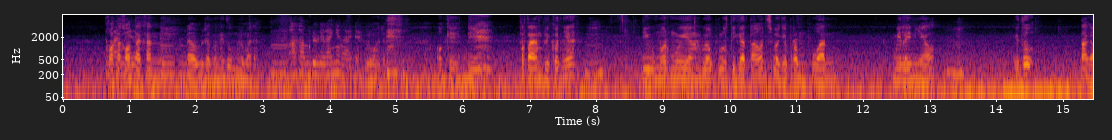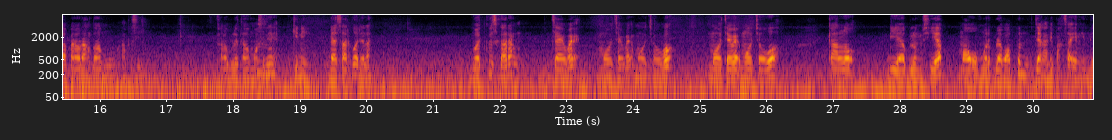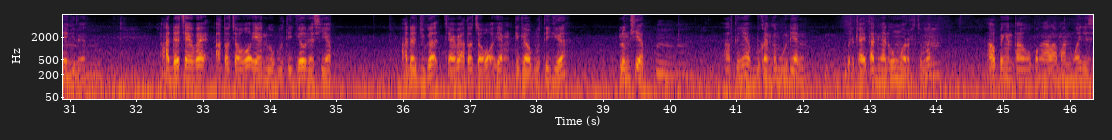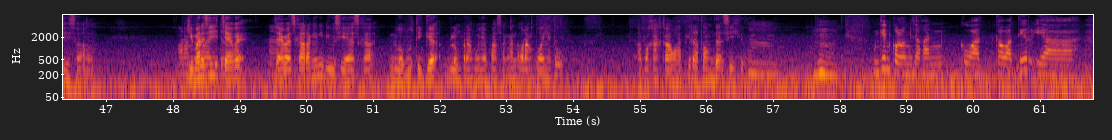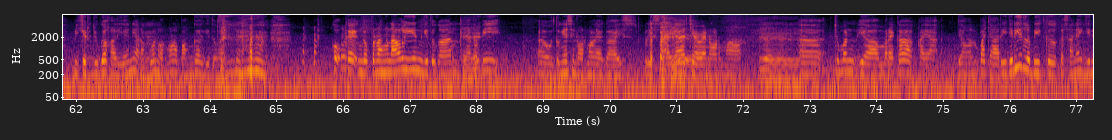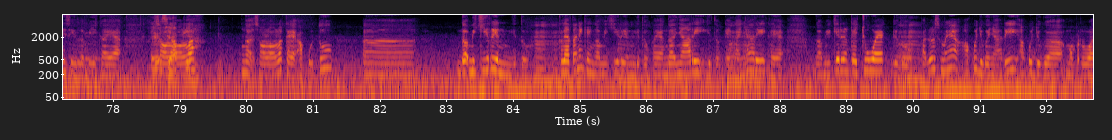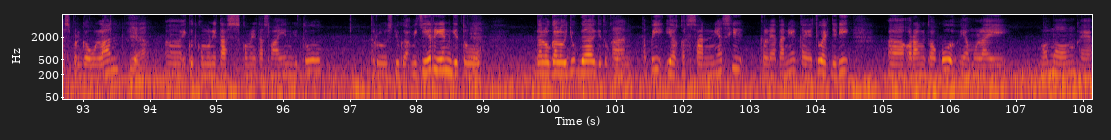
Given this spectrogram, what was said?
kontak-kontakan nih. Nah, teman itu belum ada. Hmm, alhamdulillahnya nggak ada. Belum ada. Oke di pertanyaan berikutnya. Hmm. di umurmu yang 23 tahun sebagai perempuan milenial Hmm. itu tanggapan orang tuamu apa sih? Kalau boleh tahu maksudnya gini dasarku adalah buatku sekarang cewek mau cewek mau cowok mau cewek mau cowok kalau dia belum siap mau umur berapapun jangan dipaksain intinya gitu kan Hmm. ada cewek atau cowok yang 23 udah siap ada juga cewek atau cowok yang 33 belum siap Hmm, hmm. artinya bukan kemudian berkaitan dengan umur cuman Hmm. aku pengen tahu pengalamanmu aja sih soal Orang gimana sih gitu. cewek Ah. cewek sekarang ini di usia seka- 23 belum pernah punya pasangan orang tuanya tuh apakah khawatir atau enggak sih gitu Hmm. Hmm. Mungkin kalau misalkan kuat khawatir ya mikir juga kali ya nih anak gue Hmm. normal apa enggak gitu kan. Kok kayak nggak pernah kenalin gitu kan. Oke. Ya tapi eh, untungnya sih normal ya guys. Please Iya, saya iya. cewek normal. iya iya iya iya. Eh, cuman ya mereka kayak jangan lupa cari. Jadi lebih ke kesannya gini sih, lebih kayak ayo seolah-olah nggak seolah-olah kayak aku tuh eh, nggak mikirin gitu Hmm. kelihatannya kayak nggak mikirin Hmm. gitu kayak nggak nyari gitu kayak nggak Hmm. nyari kayak nggak mikirin kayak cuek gitu Hmm. padahal sebenarnya aku juga nyari aku juga memperluas pergaulan Iya. eh, ikut komunitas komunitas lain gitu terus juga mikirin gitu Iya. galau-galau juga gitu kan tapi ya kesannya sih kelihatannya kayak cuek jadi eh, orang itu aku yang mulai ngomong kayak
